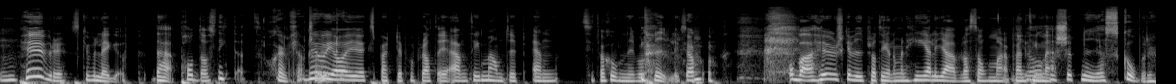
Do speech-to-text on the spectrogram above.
Mm. hur ska vi lägga upp det här poddavsnittet? Självklart. Du och jag är ju experter på att prata i en timme om typ en situation i vårt liv. Liksom. och bara, hur ska vi prata igenom en hel jävla sommar på en jag timme? har köpt nya skor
